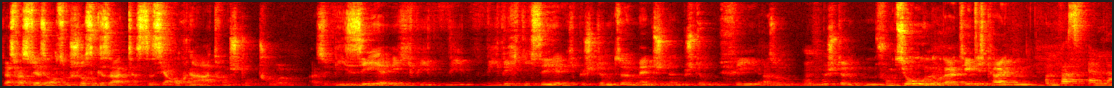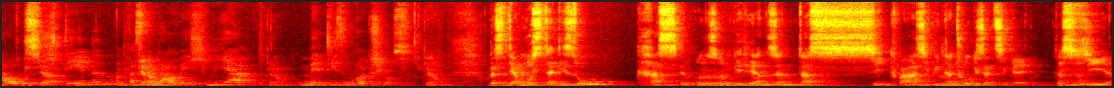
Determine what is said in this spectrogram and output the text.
das, was du jetzt auch zum Schluss gesagt hast, ist ja auch eine Art von Struktur. Also wie sehe ich, wie, wie, wie wichtig sehe ich bestimmte Menschen in bestimmten Fee, also in mhm. bestimmten Funktionen oder Tätigkeiten. Und was erlaube ich ja, denen und was genau. erlaube ich mir genau. mit diesem Rückschluss. Genau. Und das sind ja Muster, die so krass in unserem Gehirn sind, dass sie quasi wie Naturgesetze gelten, dass mhm. sie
